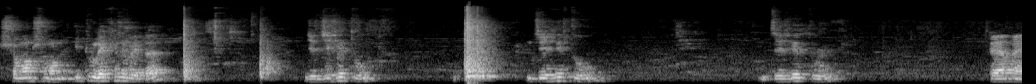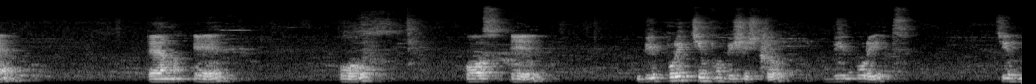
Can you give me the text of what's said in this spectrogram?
সমান সমান, একটু লেখে নেবে এটা। যেহেতু যেহেতু যেহেতু ট্যানে ট্যান এ ও কস এ বিপরীত চিহ্ন বিশিষ্ট, বিপরীত চিহ্ন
